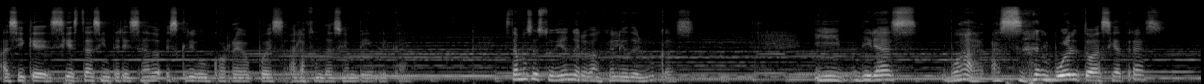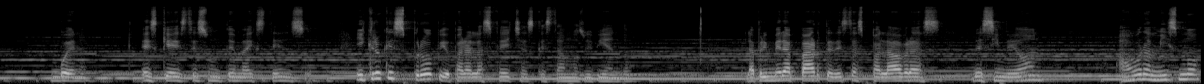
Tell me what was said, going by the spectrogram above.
Así que si estás interesado, escribe un correo pues a la Fundación Bíblica. Estamos estudiando el Evangelio de Lucas y dirás, ¡buah! Has vuelto hacia atrás. Bueno, es que este es un tema extenso y creo que es propio para las fechas que estamos viviendo. La primera parte de estas palabras de Simeón, ahora mismo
